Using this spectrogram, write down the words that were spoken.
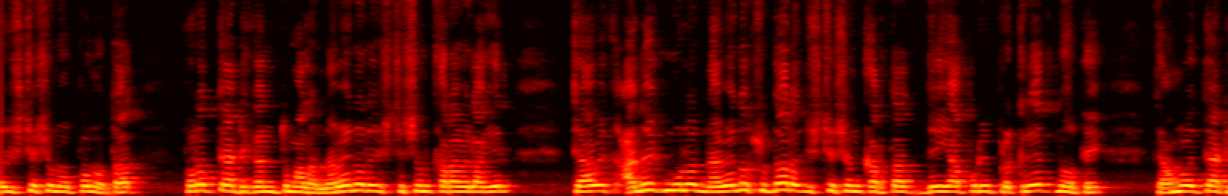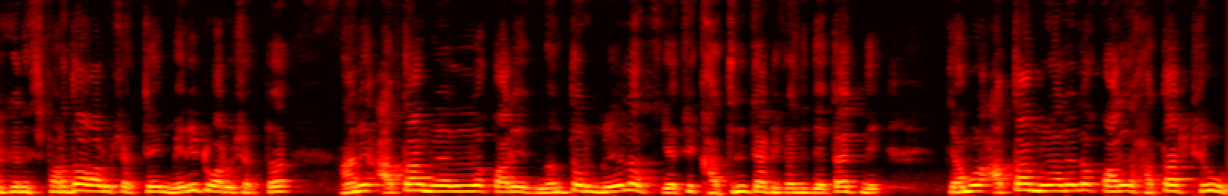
रजिस्ट्रेशन ओपन होतात. परत त्या ठिकाणी तुम्हाला नव्यानं रजिस्ट्रेशन करावे लागेल. त्यावेळेस अनेक मुलं नव्यानंसुद्धा रजिस्ट्रेशन करतात जे यापूर्वी प्रक्रियेत नव्हते. त्यामुळे त्या ठिकाणी स्पर्धा वाढू शकते मेरिट वाढू शकतं. आणि आता मिळालेलं कॉलेज नंतर मिळेलच याची खात्री त्या ठिकाणी देता येत नाही. त्यामुळे आता मिळालेलं कॉलेज हातात ठेवून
